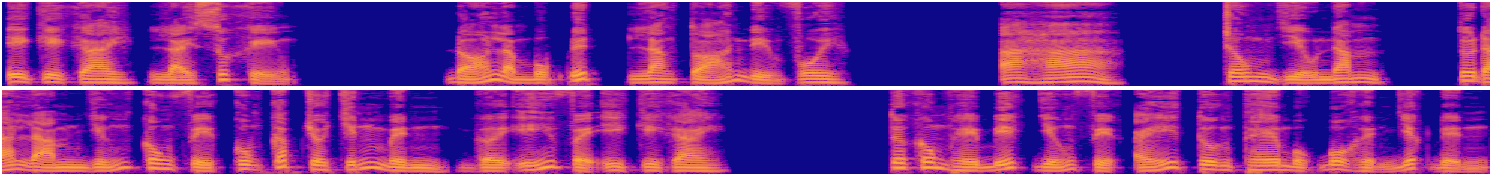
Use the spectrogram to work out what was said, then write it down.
Ikigai lại xuất hiện. Đó là mục đích lan tỏa niềm vui. Aha, trong nhiều năm, tôi đã làm những công việc cung cấp cho chính mình gợi ý về Ikigai. Tôi không hề biết những việc ấy tuân theo một mô hình nhất định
